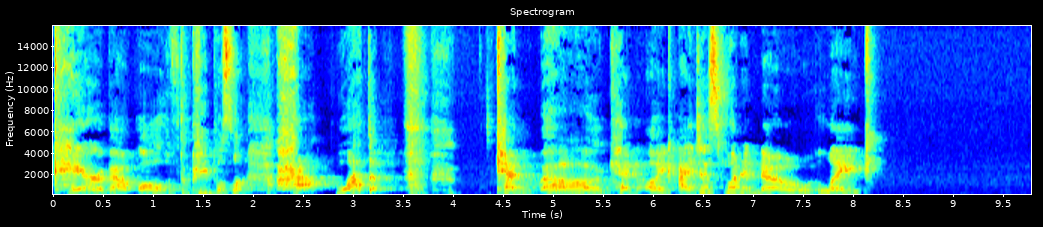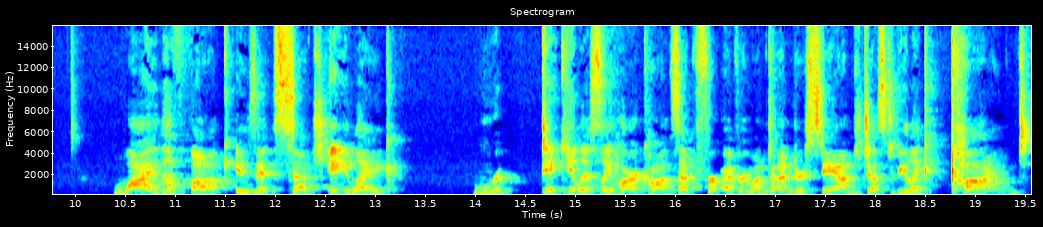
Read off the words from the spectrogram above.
care about all of the people's li- how what the can uh can like i just want to know like why the fuck is it such a like ridiculously hard concept for everyone to understand just to be like kind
